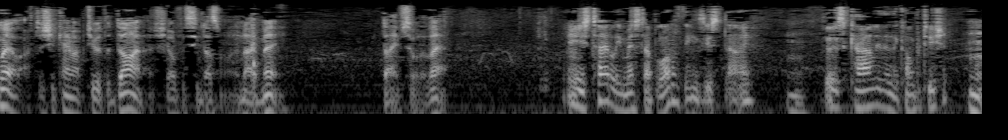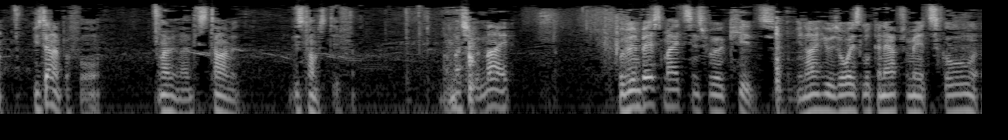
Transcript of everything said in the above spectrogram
Well, after she came up to you at the diner, she obviously doesn't want to know me. Dave sort of that. Yeah, he's totally messed up a lot of things, this Dave. First Carly, then the competition. Hmm. He's done it before. I don't know, this time it, this time it's different. Not much of a mate. We've been best mates since we were kids. You know, he was always looking out for me at school. And,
